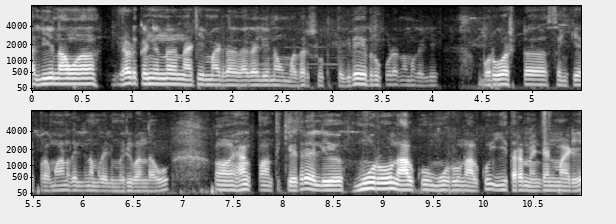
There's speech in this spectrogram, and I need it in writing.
ಅಲ್ಲಿ ನಾವು ಎರಡು ಕಣ್ಣಿನ ನಾಟಿ ಮಾಡಿದಾಗ ಅಲ್ಲಿ ನಾವು ಮದರ್ ಶೂಟ್ ತೆಗೆದೇ ಇದ್ದರೂ ಕೂಡ ನಮಗಲ್ಲಿ ಬರುವಷ್ಟು ಸಂಖ್ಯೆ ಪ್ರಮಾಣದಲ್ಲಿ ನಮಗೆ ಅಲ್ಲಿ ಮರಿ ಬಂದವು. ಹೆಂಗಪ್ಪ ಅಂತ ಕೇಳಿದ್ರೆ ಅಲ್ಲಿ ಮೂರು, ನಾಲ್ಕು ಮೂರು, ನಾಲ್ಕು ಈ ಥರ ಮೇಂಟೈನ್ ಮಾಡಿ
